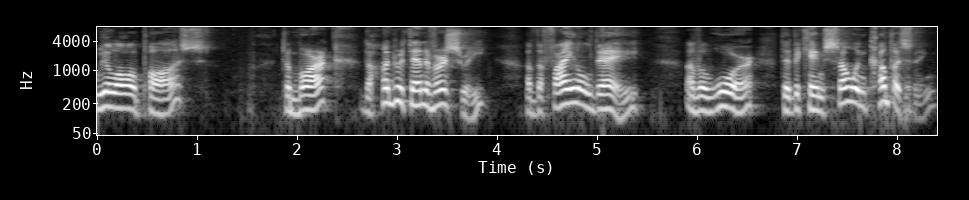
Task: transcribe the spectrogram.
we'll all pause to mark the 100th anniversary of the final day of a war that became so encompassing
